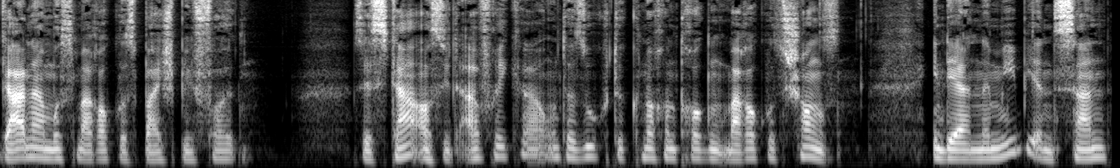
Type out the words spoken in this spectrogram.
Ghana muss Marokkos Beispiel folgen. The Star aus Südafrika untersuchte knochentrocken Marokkos Chancen. In der Namibian Sun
